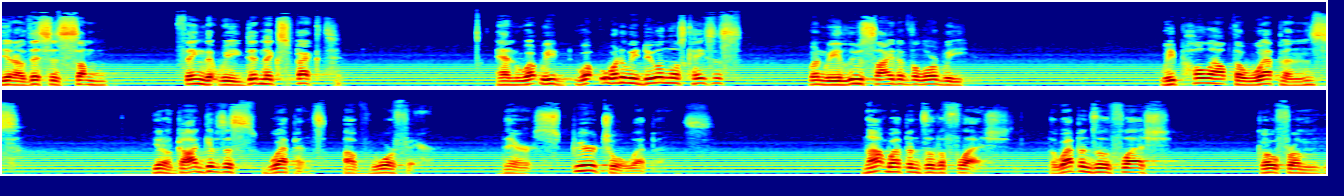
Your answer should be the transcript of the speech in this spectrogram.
you know, this is some thing that we didn't expect. And what, we, what, what do we do in those cases? When we lose sight of the Lord, we, we pull out the weapons. You know, God gives us weapons of warfare, they're spiritual weapons not weapons of the flesh. The weapons of the flesh go from,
